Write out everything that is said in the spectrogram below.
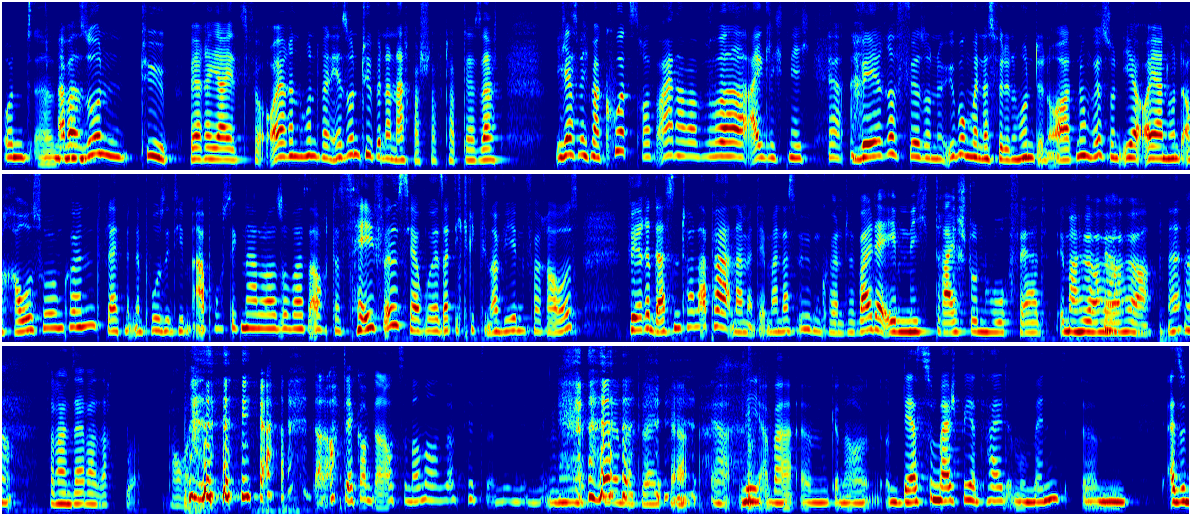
Und, ähm, Aber so ein Typ wäre ja jetzt für euren Hund, wenn ihr so einen Typ in der Nachbarschaft habt, der sagt, ich lasse mich mal kurz drauf ein, aber bäh, eigentlich nicht. Ja. Wäre für so eine Übung, wenn das für den Hund in Ordnung ist und ihr euren Hund auch rausholen könnt, vielleicht mit einem positiven Abbruchssignal oder sowas auch, das safe ist, ja, wo ihr sagt, ich krieg den auf jeden Fall raus, wäre das ein toller Partner, mit dem man das üben könnte, weil der eben nicht drei Stunden hochfährt, immer höher, höher, ja. höher, ne? Ja. sondern selber sagt, brauche ich. ja, dann auch, der kommt dann auch zu Mama und sagt, bitte, nimm den weg. weg ja. ja, nee, aber ähm, genau. Und der ist zum Beispiel jetzt halt im Moment ähm, also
